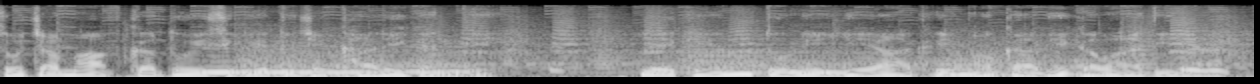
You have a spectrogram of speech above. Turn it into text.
सोचा माफ़ कर दो, इसीलिए तुझे खाली कर दी। लेकिन तूने ये आखिरी मौका भी गवा दिया।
